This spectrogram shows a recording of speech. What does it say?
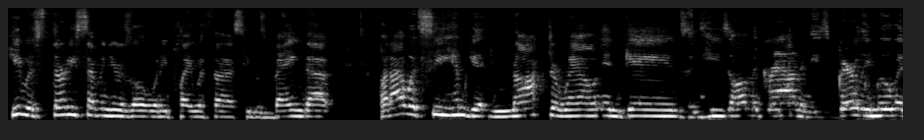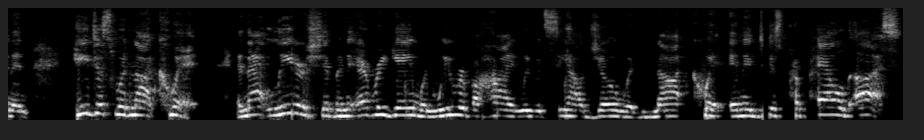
he was 37 years old when he played with us. He was banged up but I would see him get knocked around in games and he's on the ground and he's barely moving and he just would not quit. And that leadership in every game when we were behind, we would see how Joe would not quit. And it just propelled us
